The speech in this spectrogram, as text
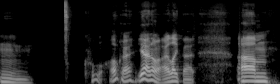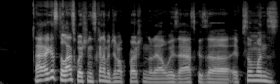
Hmm. Cool. Okay. Yeah. No, I like that. Um, I I guess the last question is kind of a general question that I always ask is, uh, if someone's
